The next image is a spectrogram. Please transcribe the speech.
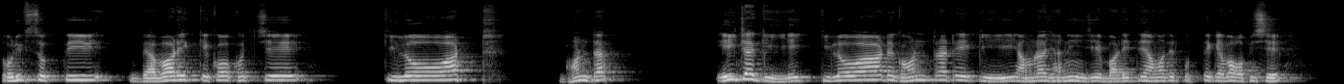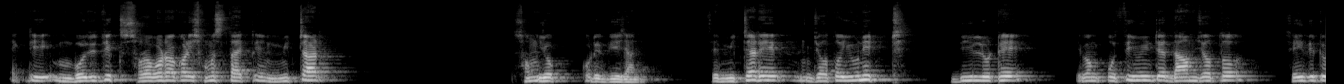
তড়িৎ শক্তির ব্যবহারিক একক হচ্ছে কিলোওয়াট ঘণ্টা। এইটা কি? এই কিলোওয়াট ঘন্টাটে কি? আমরা জানি যে বাড়িতে আমাদের প্রত্যেকে বা অফিসে একটি বৈদ্যুতিক সরবরাহকারী সংস্থা একটি মিটার সংযোগ করে দিয়ে যান। সে মিটারে যত ইউনিট বিল ওঠে এবং প্রতি ইউনিটের দাম যত, সেই দুটো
